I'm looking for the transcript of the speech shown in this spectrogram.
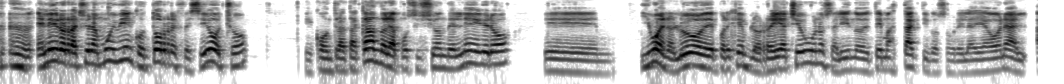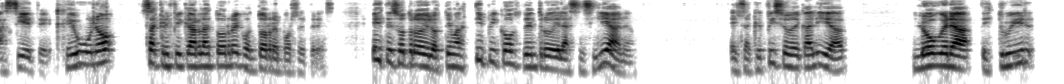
El negro reacciona muy bien con torre Fc8, eh, contraatacando la posición del negro. Eh, y bueno, luego de, por ejemplo, rey H1, saliendo de temas tácticos sobre la diagonal A7, G1, sacrificar la torre con torre por C3. Este es otro de los temas típicos dentro de la siciliana el sacrificio de calidad logra destruir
